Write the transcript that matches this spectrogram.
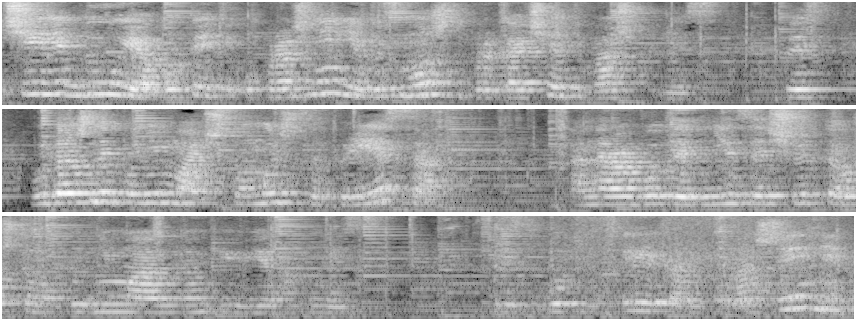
Чередуя вот эти упражнения, вы сможете прокачать ваш пресс. То есть вы должны понимать, что мышца пресса она работает не за счет того, что мы поднимаем ноги вверх-вниз. То есть вот в этом положении,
